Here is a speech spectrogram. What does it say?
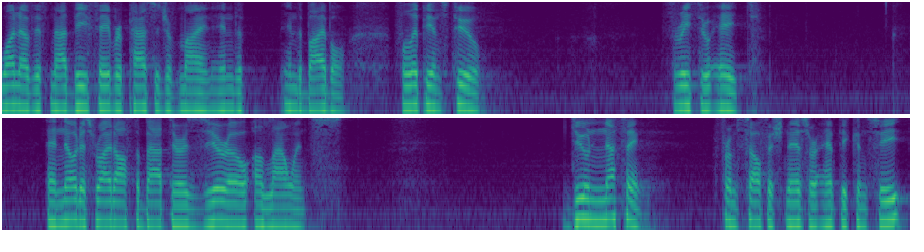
one of, if not the favorite passage of mine in the, in the Bible. Philippians 2, 3 through 8. And notice right off the bat, there is zero allowance. Do nothing from selfishness or empty conceit,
